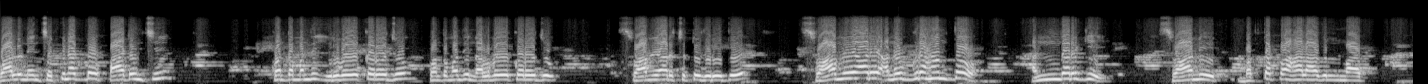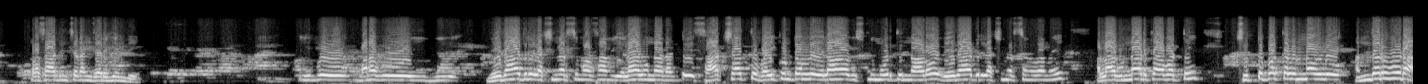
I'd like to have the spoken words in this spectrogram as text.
వాళ్ళు నేను చెప్పినట్టు పాటించి కొంతమంది ఇరవై ఒక్క రోజు కొంతమంది నలభై ఒక్క రోజు స్వామివారి చుట్టూ తిరుగుతూ స్వామివారి అనుగ్రహంతో అందరికీ స్వామి భక్త ప్రహ్లాదులను మా ప్రసాదించడం జరిగింది. ఇప్పుడు మనకు వేదాద్రి లక్ష్మీనరసింహస్వామి ఎలా ఉన్నాడంటే సాక్షాత్తు వైకుంఠంలో ఎలా విష్ణుమూర్తి ఉన్నాడో వేదాద్రి లక్ష్మీనరసింహస్వామి అలా ఉన్నాడు కాబట్టి చుట్టుపక్కల ఉన్న వాళ్ళు అందరూ కూడా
